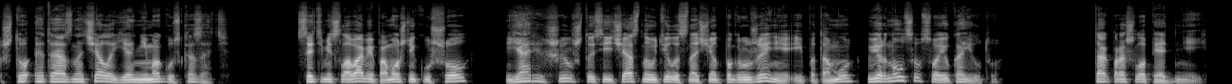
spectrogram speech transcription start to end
Что это означало, я не могу сказать. С этими словами помощник ушел, я решил, что сейчас Наутилус начнет погружение, и потому вернулся в свою каюту. Так прошло пять дней.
